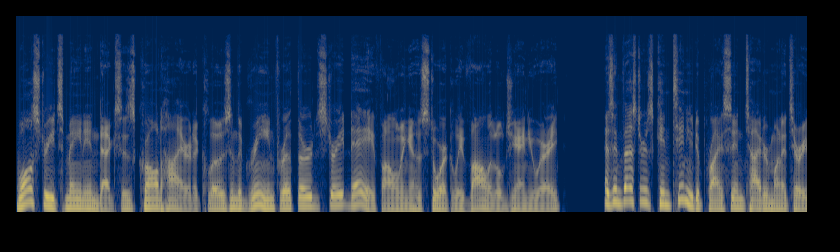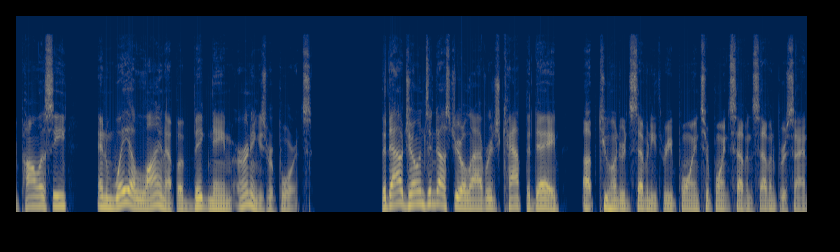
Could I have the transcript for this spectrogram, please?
Wall Street's main indexes crawled higher to close in the green for a third straight day following a historically volatile January, as investors continue to price in tighter monetary policy and weigh a lineup of big name earnings reports. The Dow Jones Industrial Average capped the day up 273 points or 0.77%,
